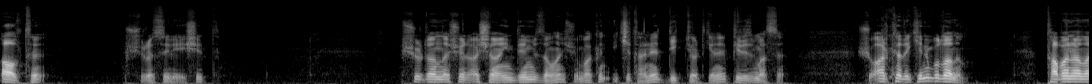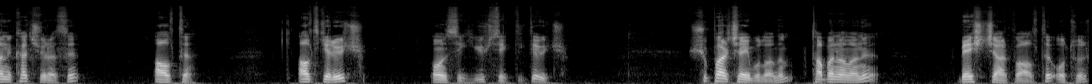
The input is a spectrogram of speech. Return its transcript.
6. Şurası ile eşit. Şuradan da şöyle aşağı indiğimiz zaman şu bakın iki tane dikdörtgenin prizması. Şu arkadakini bulalım. Taban alanı kaç şurası? 6. 6 kere 3 18. Yükseklikte 3. Şu parçayı bulalım. Taban alanı 5 çarpı 6 30.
